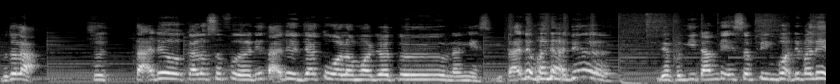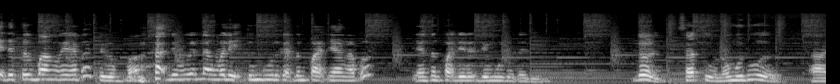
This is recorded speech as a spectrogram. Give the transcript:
Betul tak? So tak ada kalau surfer dia tak ada jatuh alamak jatuh menangis tak ada mana ada dia pergi ambil surfing board dia balik dia terbang eh, apa terbang dia berenang balik tunggu dekat tempat yang apa yang tempat dia dia mula tadi betul satu nombor dua uh,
